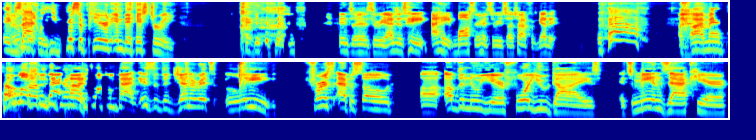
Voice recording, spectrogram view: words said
Exactly. He disappeared into history. into history. I just hate I hate Boston history, so I try to forget it. All right, man. Tell me about welcome the back, guys. Welcome back. It's the Degenerates League. First episode uh, of the new year for you guys. It's me and Zach here.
